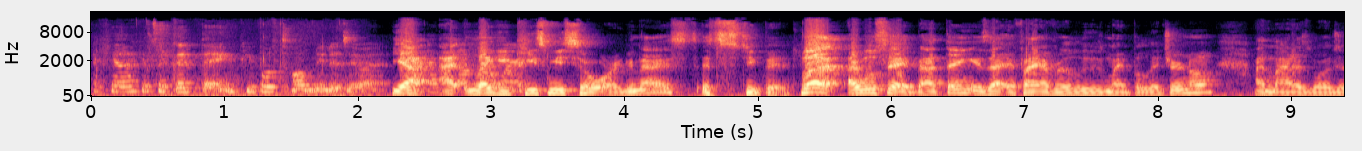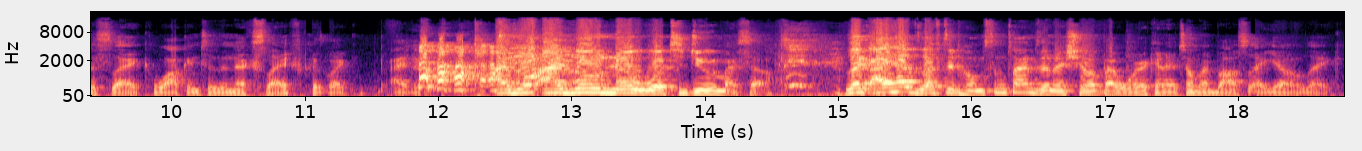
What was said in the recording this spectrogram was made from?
I feel like it's a good thing. People have told me to do it. Yeah, I, like it works. keeps me so organized. It's stupid. But I will say, a bad thing is that if I ever lose my bullet journal, I might as well just like walk into the next life because like I, don't, I won't I won't know what to do with myself. Like I have left it home sometimes, and I show up at work and I tell my boss like, "Yo, like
